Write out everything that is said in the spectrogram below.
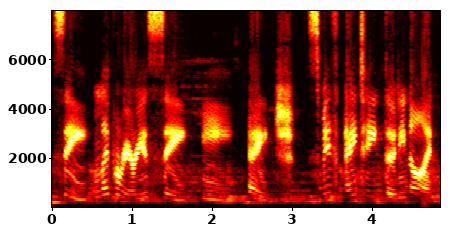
C. Leporarius C. E. H. Smith, 1839.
